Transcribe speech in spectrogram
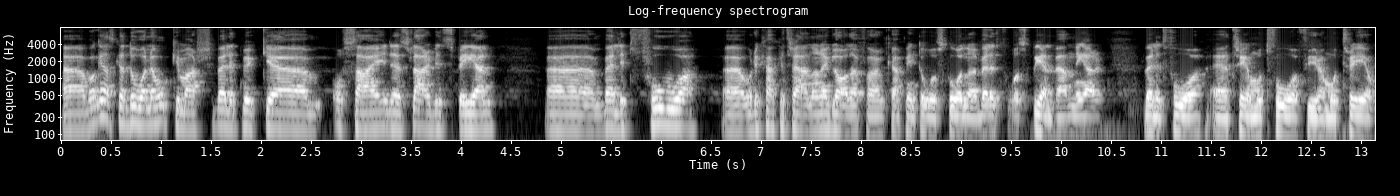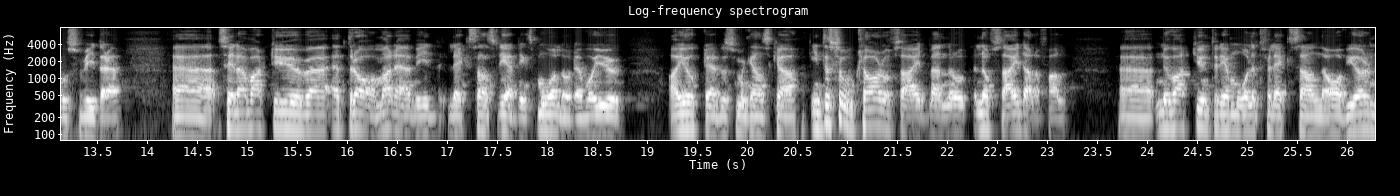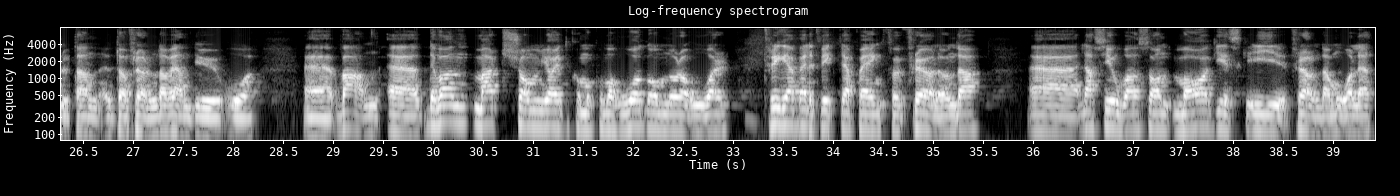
Det var en ganska dålig hockeymatch. Väldigt mycket eh, offside, slarvigt spel. Eh, väldigt få, och det kanske tränarna är glada för, kanske inte åskådarna, väldigt få spelvändningar. Väldigt få tre mot två, fyra mot tre och så vidare. Eh, sedan var det ju ett drama där vid Leksands ledningsmål. Då. Det var ju, ja, jag upplevde det som en ganska, inte solklar offside, men en offside i alla fall. Eh, nu vart ju inte det målet för Leksand avgörande utan, utan Frölunda vände ju och eh, vann. Eh, det var en match som jag inte kommer att komma ihåg om några år. Tre väldigt viktiga poäng för Frölunda. Eh, Lasse Johansson magisk i Frölunda-målet.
